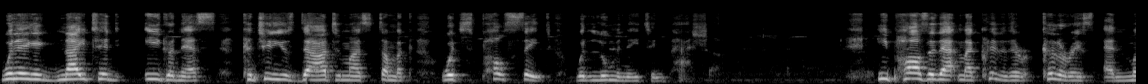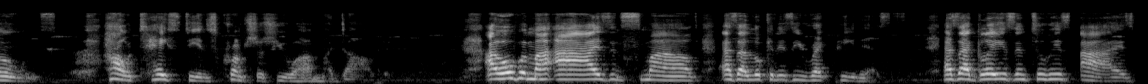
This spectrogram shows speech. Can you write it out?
With an ignited eagerness continues down to my stomach, which pulsates with illuminating passion. He pauses at my clitoris and moans, How tasty and scrumptious you are, my darling. I opened my eyes and smiled as I look at his erect penis. As I gazed into his eyes,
